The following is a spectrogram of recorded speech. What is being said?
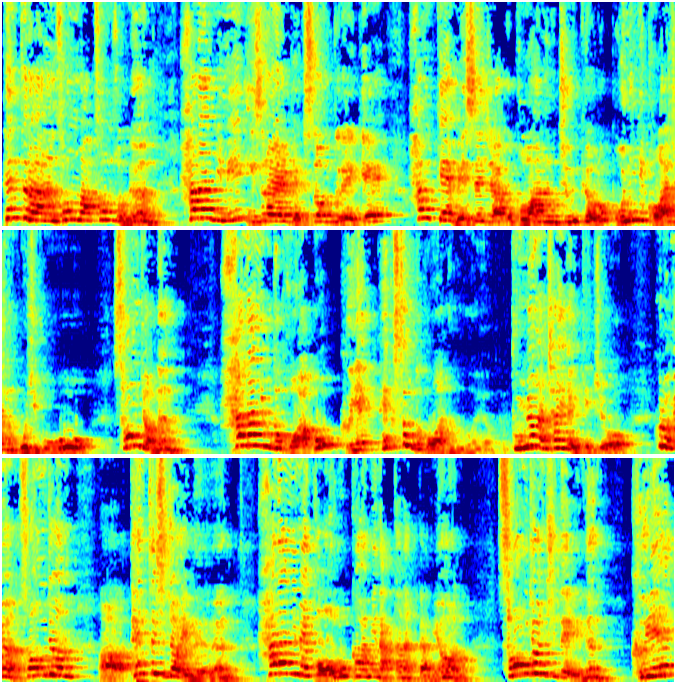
텐트라는 성막 성소는 하나님이 이스라엘 백성들에게 함께 메시지하고 거하는 증표로 본인이 거하시는 곳이고 성전은 하나님도 거하고 그의 백성도 거하는 거예요. 분명한 차이가 있겠죠. 그러면 성전 아, 텐트 시절에는 하나님의 거룩함이 나타났다면 성전 시대에는 그의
